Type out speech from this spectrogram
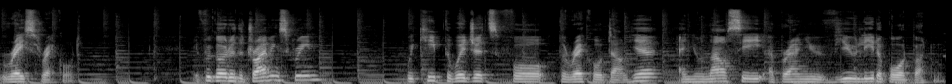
race record. If we go to the driving screen, we keep the widgets for the record down here, and you'll now see a brand new view leaderboard button.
